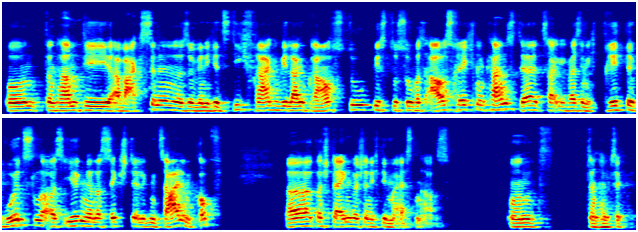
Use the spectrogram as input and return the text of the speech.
Und dann haben die Erwachsenen, also wenn ich jetzt dich frage, wie lange brauchst du, bis du sowas ausrechnen kannst, ja, jetzt sage ich, weiß ich nicht, dritte Wurzel aus irgendeiner sechsstelligen Zahl im Kopf, äh, da steigen wahrscheinlich die meisten aus. Und dann habe ich gesagt,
